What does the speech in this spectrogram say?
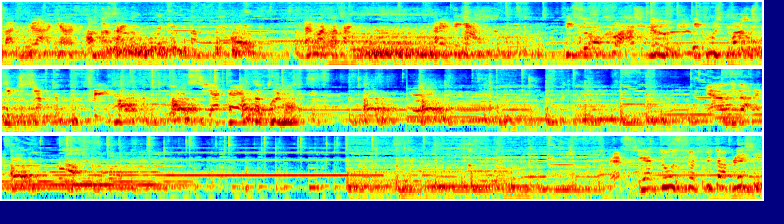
Pas de blague, hein Prends sac Allez, dégage T'es Et bouge pas ou je tire chien de te bouffer Toi aussi, à terre, comme tout le monde tous, ce fut un plaisir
